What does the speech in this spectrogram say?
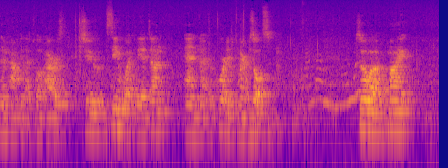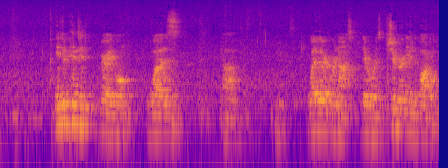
them after that 12 hours to see what they had done, and I recorded my results. So uh, my independent variable was uh, whether or not there was sugar in the bottle,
